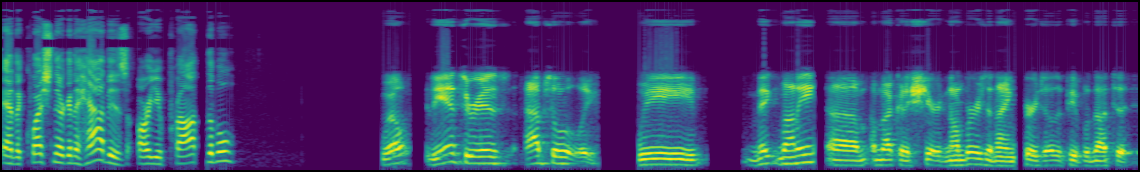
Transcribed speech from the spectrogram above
And the question they're going to have is Are you profitable? Well, the answer is absolutely. We make money. Um, I'm not going to share numbers, and I encourage other people not to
